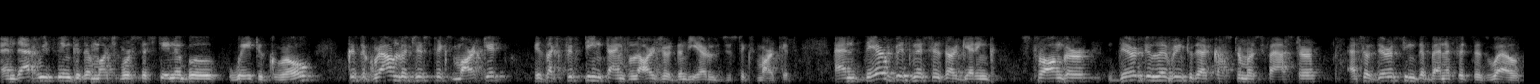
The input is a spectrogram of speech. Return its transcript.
And that we think is a much more sustainable way to grow because the ground logistics market is like 15 times larger than the air logistics market. And their businesses are getting stronger. They're delivering to their customers faster, and so they're seeing the benefits as well.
